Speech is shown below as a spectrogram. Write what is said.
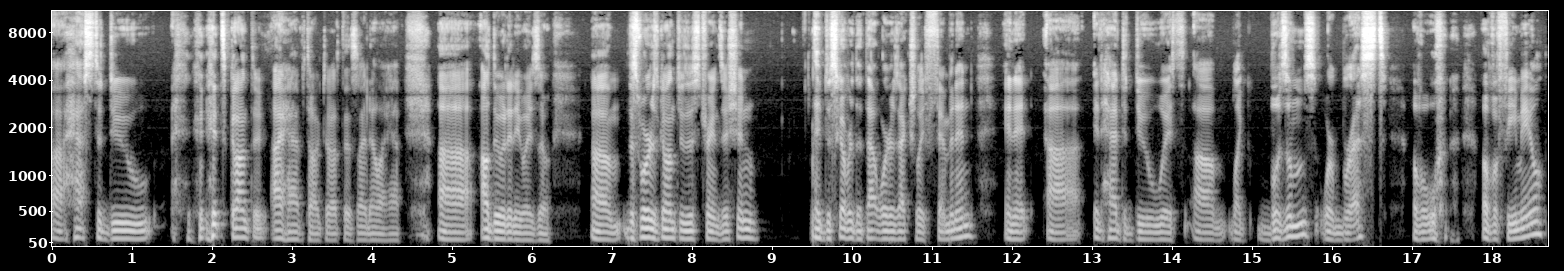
uh, has to do. it's gone through. I have talked about this. I know I have. Uh, I'll do it anyways, though. Um, this word has gone through this transition they've discovered that that word is actually feminine and it uh, it had to do with um, like bosoms or breasts of a of a female.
